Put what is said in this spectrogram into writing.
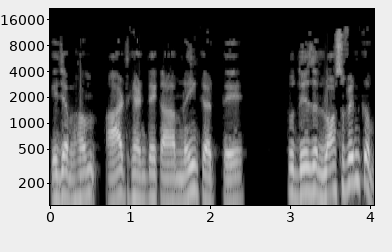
کہ جب ہم آٹھ گھنٹے کام نہیں کرتے تو there a loss of income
